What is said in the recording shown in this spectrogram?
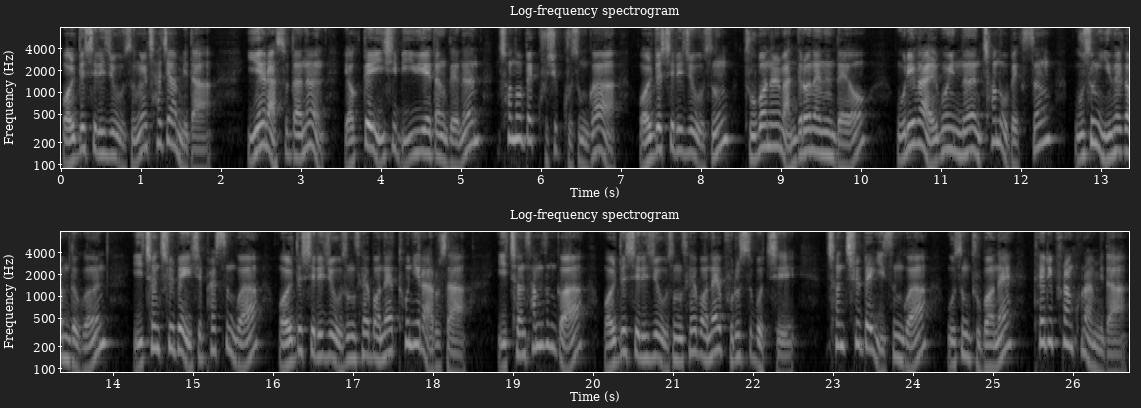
월드시리즈 우승을 차지합니다. 이에 라소다는 역대 22위에 해당되는 1599승과 월드시리즈 우승 두 번을 만들어내는데요. 우리가 알고 있는 1500승 우승 2회 감독은 2728승과 월드시리즈 우승 3번의 토니 라루사, 2003승과 월드시리즈 우승 3번의 브루스 보치, 1702승과 우승 2번의 테리 프랑코나입니다.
